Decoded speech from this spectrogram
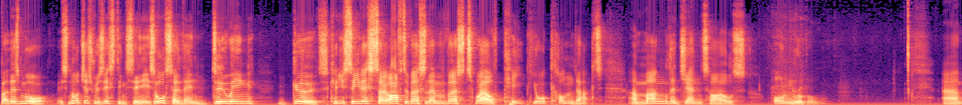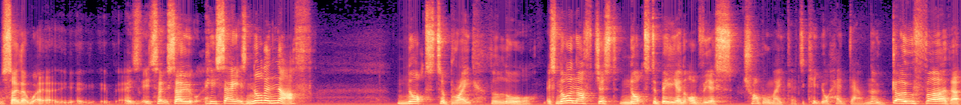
but there's more. It's not just resisting sin, it's also then doing good. Can you see this? So after verse 11, verse 12, keep your conduct among the Gentiles honourable. Um, so that uh, so, so he's saying it's not enough not to break the law. It's not enough just not to be an obvious troublemaker, to keep your head down. No, go further.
